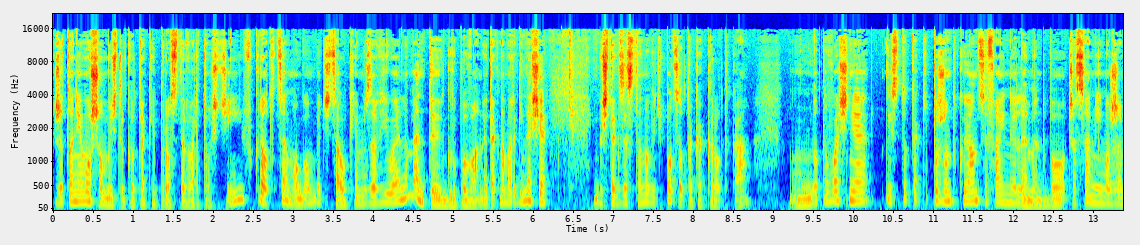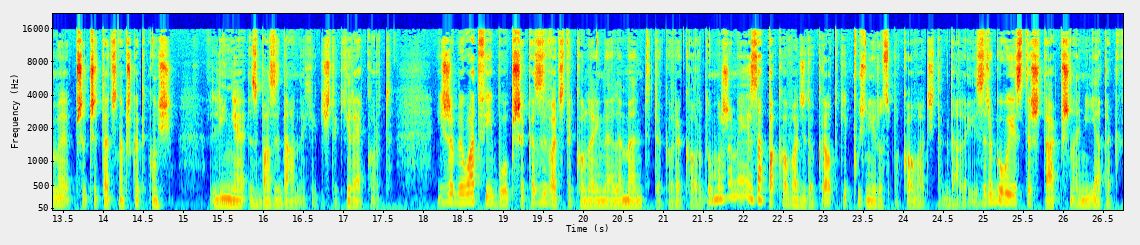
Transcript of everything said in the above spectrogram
że to nie muszą być tylko takie proste wartości. W krotce mogą być całkiem zawiłe elementy grupowane. Tak na marginesie, jakbyś tak zastanowić, po co taka krotka, no to właśnie jest to taki porządkujący, fajny element, bo czasami możemy przeczytać na przykład jakąś linię z bazy danych, jakiś taki rekord. I żeby łatwiej było przekazywać te kolejne elementy tego rekordu, możemy je zapakować do krotki, później rozpakować i tak dalej. Z reguły jest też tak, przynajmniej ja tak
